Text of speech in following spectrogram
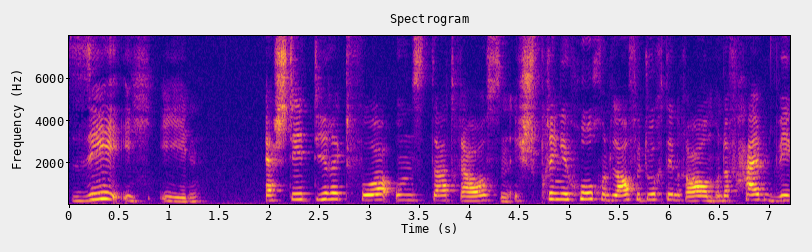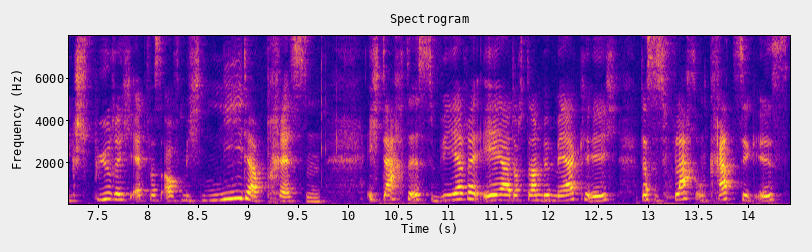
sehe ich ihn. Er steht direkt vor uns da draußen. Ich springe hoch und laufe durch den Raum und auf halbem Weg spüre ich etwas auf mich niederpressen. Ich dachte, es wäre er, doch dann bemerke ich, dass es flach und kratzig ist.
